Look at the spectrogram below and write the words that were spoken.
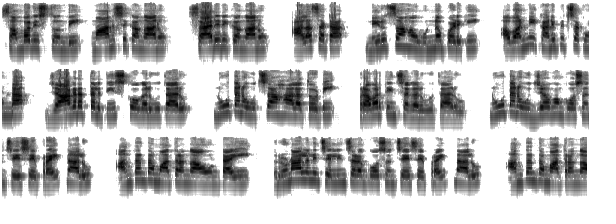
సంభవిస్తుంది. మానసికంగాను శారీరకంగాను అలసట నిరుత్సాహం ఉన్నప్పటికీ అవన్నీ కనిపించకుండా జాగ్రత్తలు తీసుకోగలుగుతారు. నూతన ఉత్సాహాలతోటి ప్రవర్తించగలుగుతారు. నూతన ఉద్యోగం కోసం చేసే ప్రయత్నాలు అంతంత మాత్రంగా ఉంటాయి. రుణాలని చెల్లించడం కోసం చేసే ప్రయత్నాలు అంతంత మాత్రంగా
